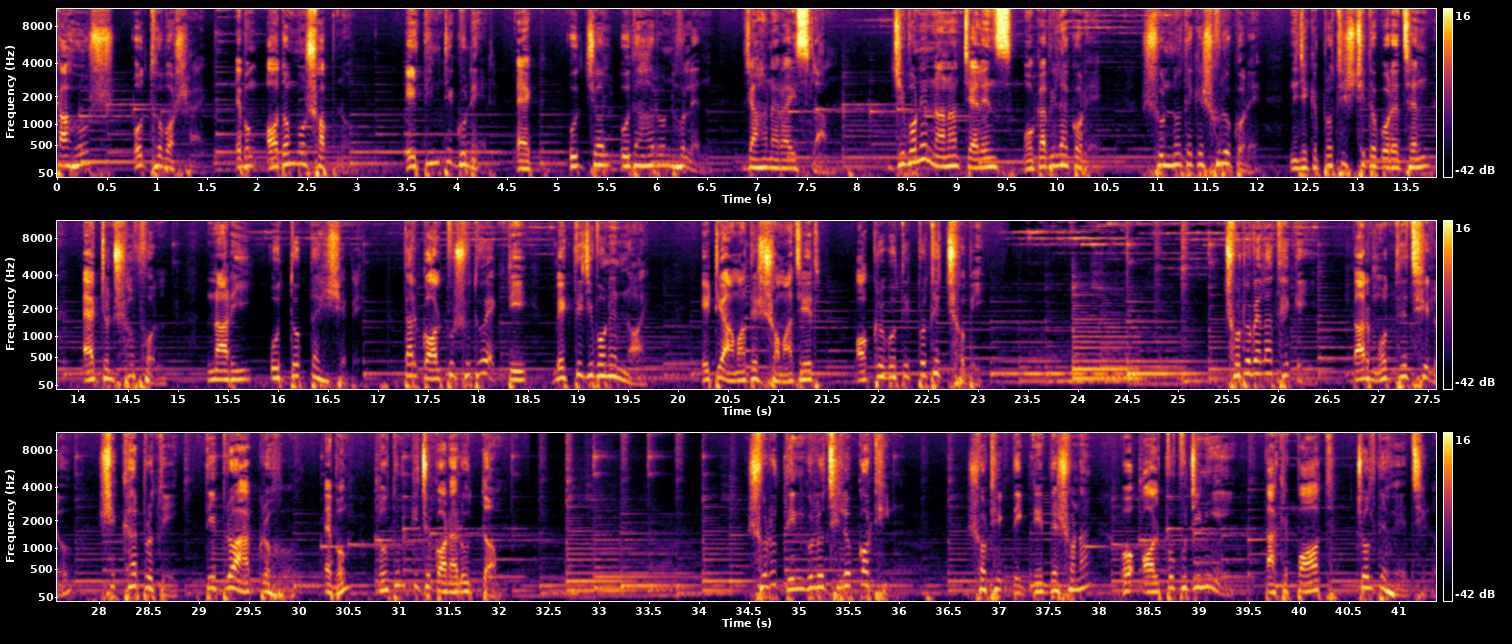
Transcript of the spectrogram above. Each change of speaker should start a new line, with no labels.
সাহস, অধ্যবসায় এবং অদম্য স্বপ্ন এই তিনটি গুণের এক উজ্জ্বল উদাহরণ হলেন জাহানারা ইসলাম। জীবনের নানা চ্যালেঞ্জ মোকাবিলা করে, শূন্য থেকে শুরু করে নিজেকে প্রতিষ্ঠিত করেছেন একজন সফল নারী উদ্যোক্তা হিসেবে। তার গল্প শুধু একটি ব্যক্তিজীবনের নয়, এটি আমাদের সমাজের অগ্রগতির প্রতিচ্ছবি। ছোটবেলা থেকেই তার মধ্যে ছিল শিক্ষার প্রতি তীব্র আগ্রহ এবং নতুন কিছু করার উদ্যম। শুরুর দিনগুলো ছিল কঠিন। সঠিক দিক নির্দেশনা ও অল্প পুঁজি নিয়েই তাকে পথ চলতে হয়েছিল।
